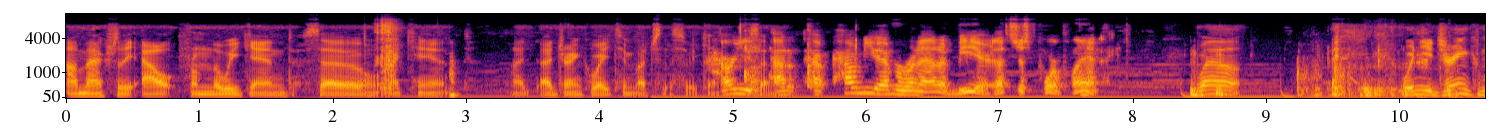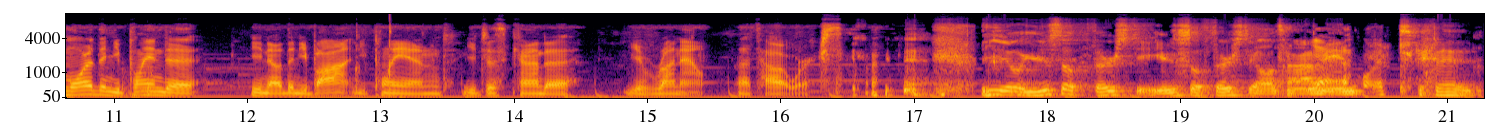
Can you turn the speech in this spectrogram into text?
I'm actually out from the weekend, so I can't. I, I drank way too much this weekend. How are you? So. How, how, how do you ever run out of beer? That's just poor planning. Well, when you drink more than you plan to, you know, than you bought and you planned, you just kind of you run out. That's how it works. you know, you're just so thirsty. You're just so thirsty all the time. Yeah. I mean,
